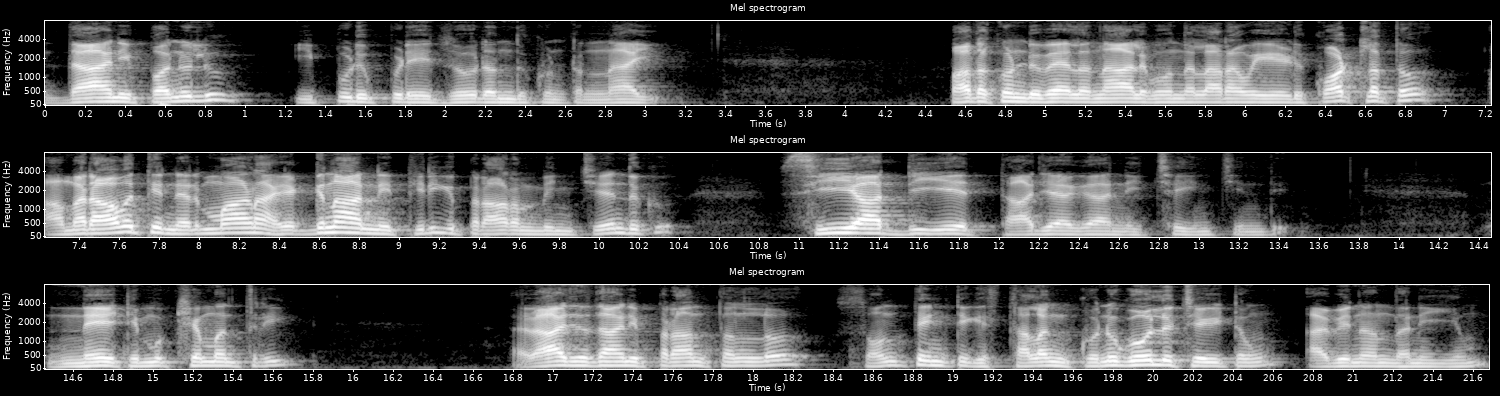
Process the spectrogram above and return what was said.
దాని పనులు ఇప్పుడిప్పుడే జోరందుకుంటున్నాయి. పదకొండు వేల నాలుగు వందల అరవై ఏడు కోట్లతో అమరావతి నిర్మాణ యజ్ఞాన్ని తిరిగి ప్రారంభించేందుకు సిఆర్డిఏ తాజాగా నిశ్చయించింది. నేటి ముఖ్యమంత్రి రాజధాని ప్రాంతంలో సొంతింటికి స్థలం కొనుగోలు చేయటం అభినందనీయం.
